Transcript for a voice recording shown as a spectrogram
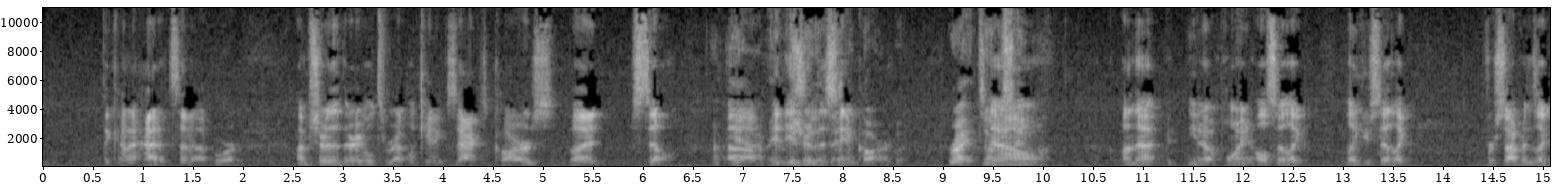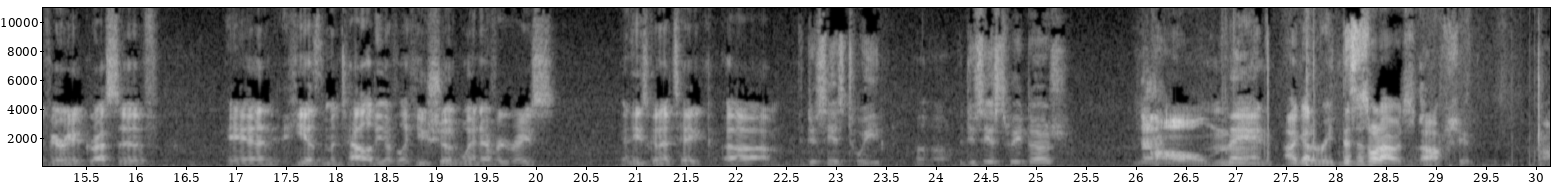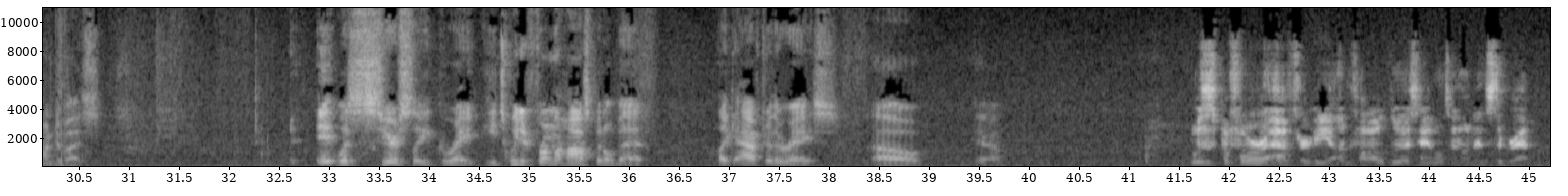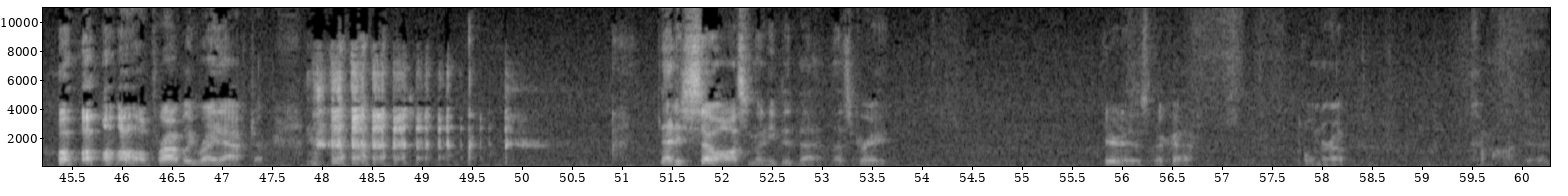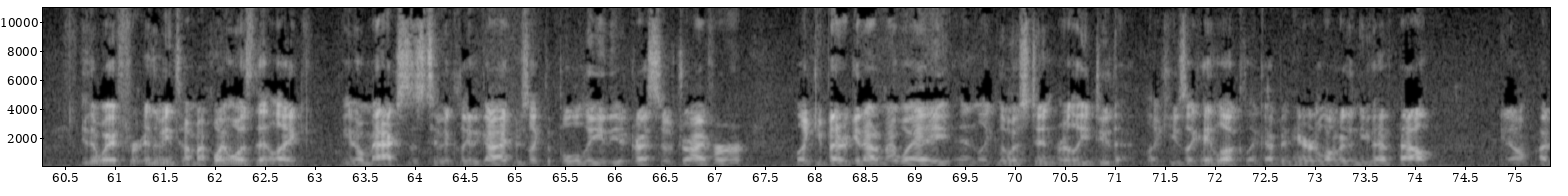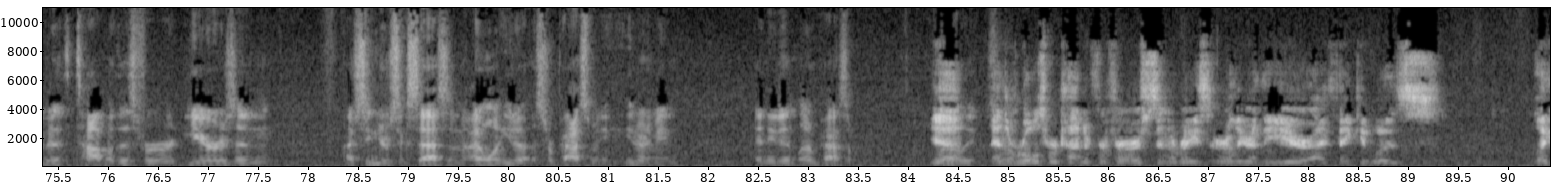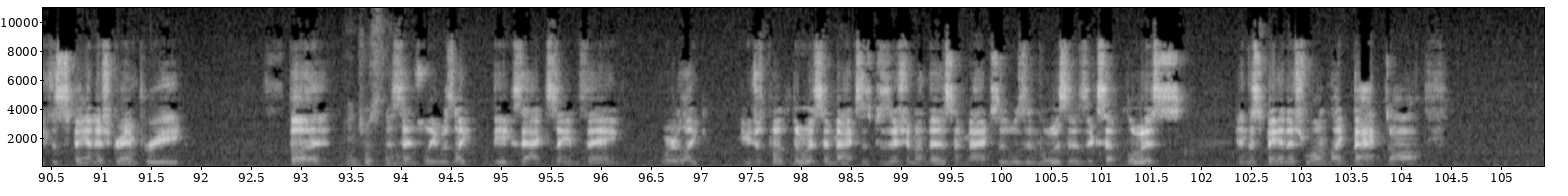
they kind of had it set up. Or I'm sure that they're able to replicate exact cars, but still, Yeah, um, I mean, it I'm isn't sure the they same car. but- Right. It's not the same Now- one. on that you know point also like like you said like Verstappen's like very aggressive and he has the mentality of like he should win every race and he's gonna take um Did you see his tweet? uh-oh. Did you see his tweet, Doge? No. Oh man, I gotta read. This is what I was. Oh shoot, wrong device. It was seriously great. He tweeted from the hospital bed, like after the race. oh yeah Was this before or after he unfollowed Lewis Hamilton on Instagram? Oh, probably right after. That is so awesome that he did that. That's great. Here it is. Okay, pulling her up. Come on, dude. Either way for in the meantime my point was that like you know max is typically the guy who's like the bully the aggressive driver like you better get out of my way and like lewis didn't really do that. Like he's like hey look like i've been here longer than you have pal. You know i've been at the top of this for years and i've seen your success and i don't want you to surpass me. You know what i mean? And he didn't let him pass him. Yeah, Literally, and the roles were kind of reversed in a race earlier in the year. I think it was like the Spanish Grand Prix, but Interesting. essentially it was like the exact same thing where like you just put Lewis in Max's position on this and Max was in Lewis's except Lewis in the Spanish one like backed off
